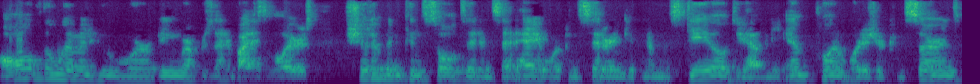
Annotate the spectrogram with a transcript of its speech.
all of the women who were being represented by these lawyers should have been consulted and said, hey, we're considering giving them this deal. Do you have any input? What is your concerns?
